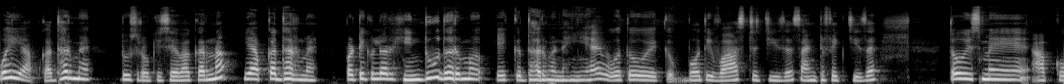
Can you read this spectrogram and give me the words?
वही आपका धर्म है। दूसरों की सेवा करना, ये आपका धर्म है। पर्टिकुलर हिंदू धर्म एक धर्म नहीं है, वो तो एक बहुत ही वास्ट चीज़ है साइंटिफिक चीज़ है। तो इसमें आपको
